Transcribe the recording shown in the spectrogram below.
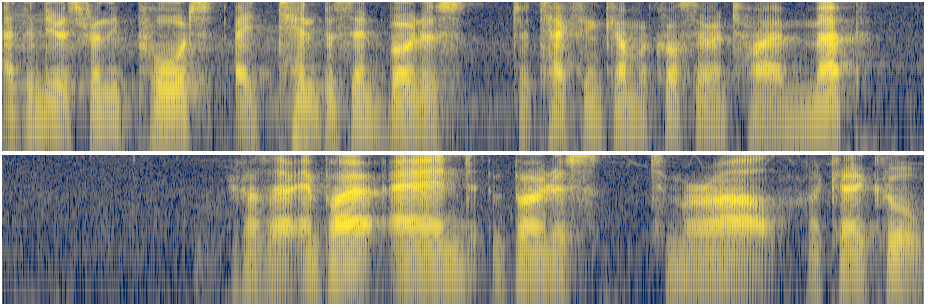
at the nearest friendly port, a 10% bonus to tax income across our entire map, across our empire, and bonus to morale. Okay, cool.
